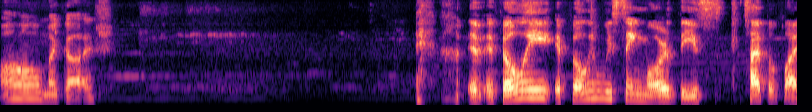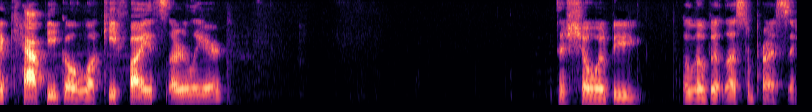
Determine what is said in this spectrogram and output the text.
Oh my gosh. if, if only if only we seen more of these type of like happy go lucky fights earlier. This show would be a little bit less depressing.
